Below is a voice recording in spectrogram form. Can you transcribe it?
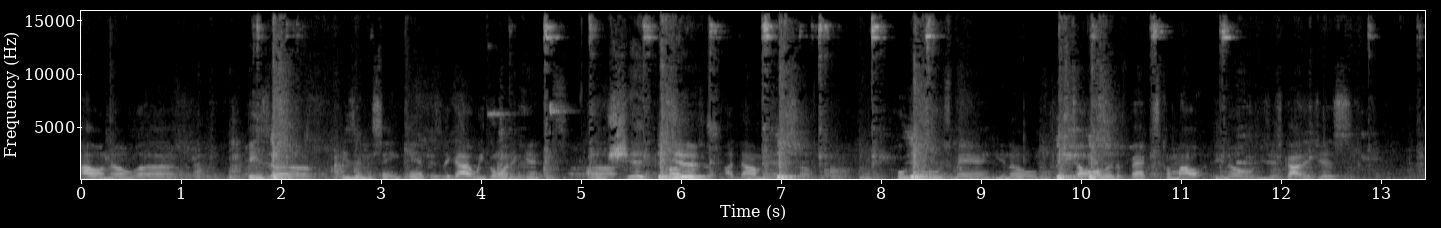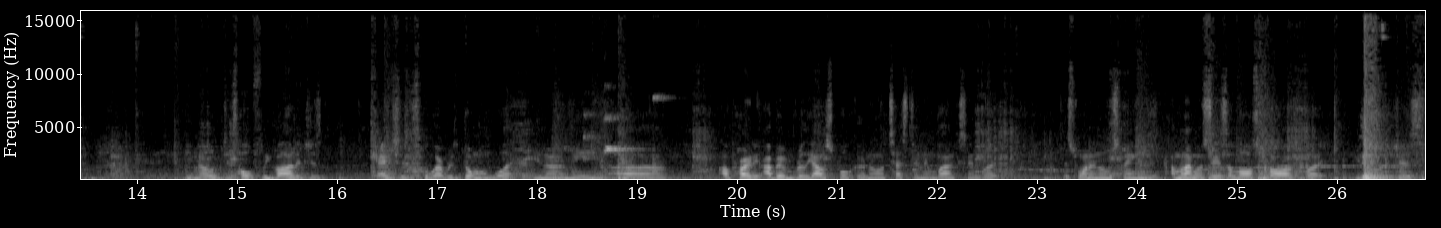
I don't know. Uh, he's uh he's in the same camp as the guy we going against. Oh uh, shit, he is. Adames. So who knows, man? You know, until all of the facts come out, you know, you just gotta just, you know, just hopefully VADA just catches whoever's doing what. You know what I mean? Uh, I'll probably I've been really outspoken on testing and boxing, but it's one of those things. I'm not gonna say it's a lost cause, but you know, it's just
